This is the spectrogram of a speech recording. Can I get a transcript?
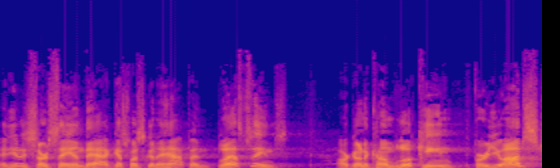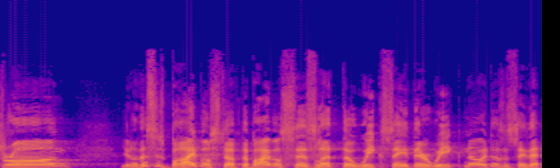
And you start saying that, guess what's going to happen? Blessings are going to come looking for you. I'm strong. You know, this is Bible stuff. The Bible says, let the weak say they're weak. No, it doesn't say that.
